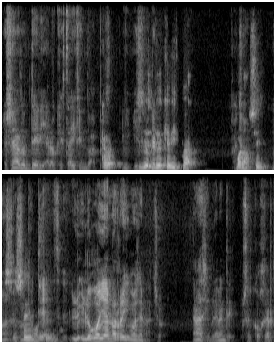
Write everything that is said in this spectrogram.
Es una tontería lo que está diciendo Apple. Claro, es yo, lo que- yo es que he visto. Bueno, Nacho, sí, no, sí, es una seguimos, tontería. seguimos. Y luego ya nos reímos de Nacho. Nada, simplemente pues, escoger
